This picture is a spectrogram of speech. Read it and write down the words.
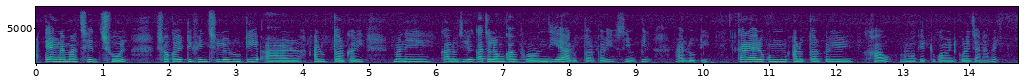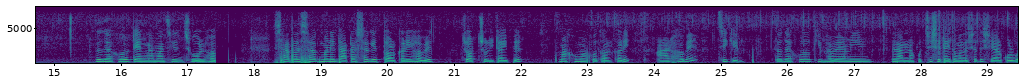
ট্যাংরা মাছের ঝোল সকালের টিফিন ছিল রুটি আর আলুর তরকারি মানে কালো জিরে, কাঁচা লঙ্কা ফোড়ন দিয়ে আলুর তরকারি, সিম্পল, আর রুটি। কারা এরকম আলুর তরকারি খাও, আমাকে একটু কমেন্ট করে জানাবে। তো দেখো, ট্যাংরা মাছের ঝোল হবে। সাদা শাক মানে ডাটা শাকের তরকারি হবে, চচ্চড়ি টাইপের, মাখো মাখো তরকারি, আর হবে চিকেন। তো দেখো কীভাবে আমি রান্না করছি, সেটাই তোমাদের সাথে শেয়ার করব।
